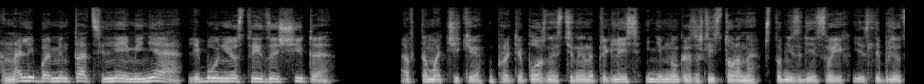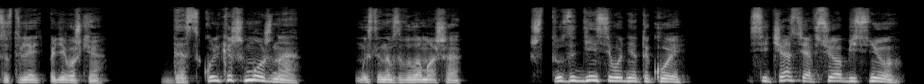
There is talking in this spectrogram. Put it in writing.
Она либо ментат сильнее меня, либо у нее стоит защита. Автоматчики у противоположной стены напряглись и немного разошлись в стороны, чтобы не задеть своих, если придется стрелять по девушке. «Да сколько ж можно?» – мысленно взвыла Маша. «Что за день сегодня такой?» «Сейчас я все объясню»,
